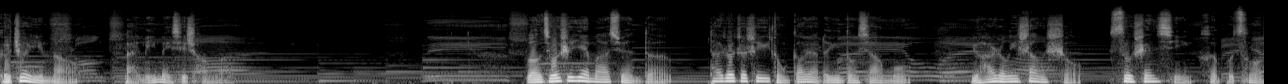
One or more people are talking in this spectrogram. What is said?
可这一闹，摆明没戏唱了。网球是叶妈选的。她说：“这是一种高雅的运动项目，女孩容易上手，塑身形很不错。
